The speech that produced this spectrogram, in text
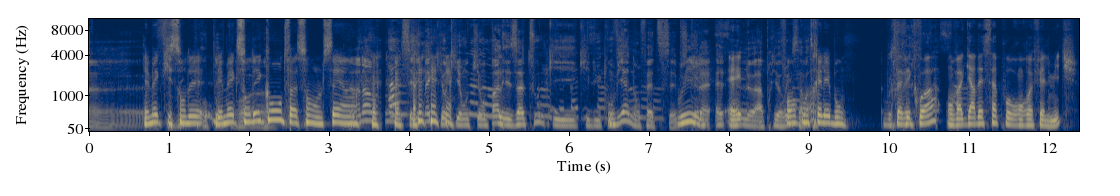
Euh, Les mecs qui sont des, les mecs sont des cons de toute façon, on le sait. Hein. Non, non, non, c'est les mecs qui ont, qui ont, qui ont pas les atouts qui, qui lui conviennent en fait. C'est parce Oui. que elle, Et elle, a priori, Faut rencontrer les bons. Vous savez quoi? On va garder ça pour on refait le Mitch.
